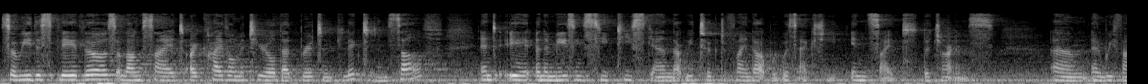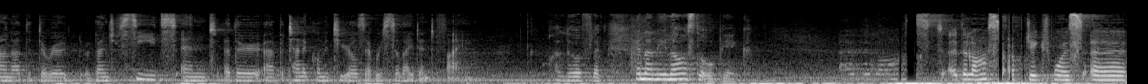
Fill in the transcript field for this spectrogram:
So we display those alongside archival material that Burton collected himself and a, an amazing CT scan that we took to find out what was actually inside the charms. Um, and we found out that there were a bunch of seeds and other uh, botanical materials that we're still identifying. Gelooflik. En dan die laaste objek. Uh, the last, Uh, the last object was a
